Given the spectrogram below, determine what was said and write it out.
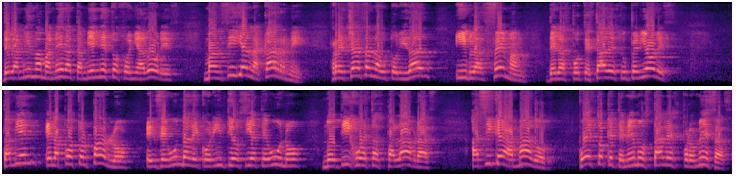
de la misma manera también estos soñadores mancillan la carne, rechazan la autoridad y blasfeman de las potestades superiores. También el apóstol Pablo en 2 de Corintios 7:1 nos dijo estas palabras, así que amados, puesto que tenemos tales promesas,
